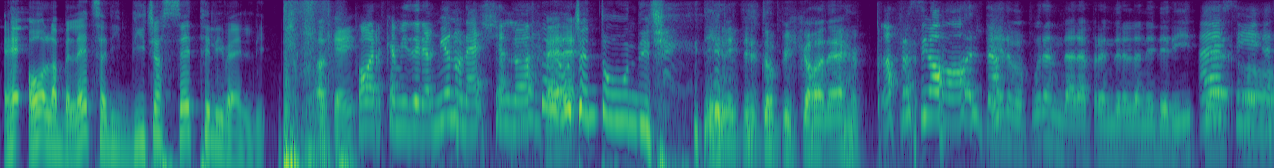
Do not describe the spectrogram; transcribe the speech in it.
E ho la bellezza di 17 livelli. Ok. Porca miseria, il mio non esce allora. Bene. 111. Tieniti il tuo piccone. La prossima volta. Io devo pure andare a prendere la nederite. Eh sì, Oh, eh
